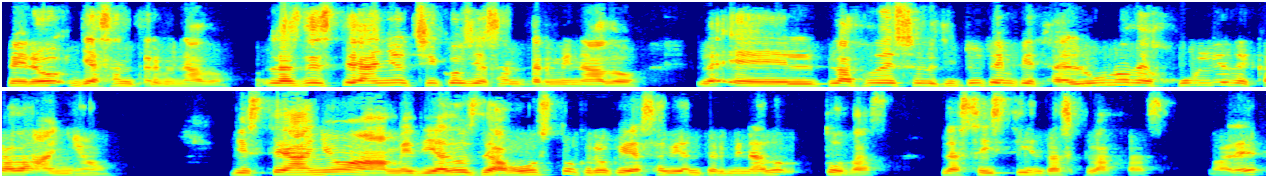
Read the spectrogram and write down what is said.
Pero ya se han terminado. Las de este año, chicos, ya se han terminado el plazo de solicitud empieza el 1 de julio de cada año. Y este año, a mediados de agosto, creo que ya se habían terminado todas las 600 plazas, ¿vale?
